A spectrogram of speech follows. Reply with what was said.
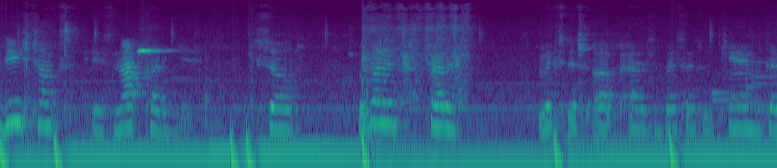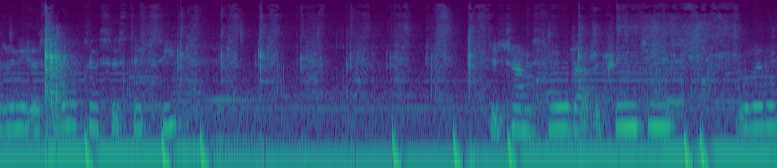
these chunks is not cutting it. So we're gonna try to mix this up as best as we can because we need a smooth consistency. Just trying to smooth out the cream cheese a little.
